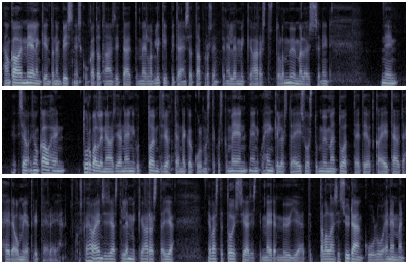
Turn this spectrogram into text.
Tämä on kauhean mielenkiintoinen bisnes, kun katsotaan sitä, että meillä on likipitäen 100 prosenttinen lemmikkiharrastus tuolla myymälöissä, niin, niin se, on, se on kauhean turvallinen asia näin niin kuin toimitusjohtajan näkökulmasta, koska meidän, meidän niin kuin henkilöstö ei suostu myymään tuotteita, jotka ei täytä heidän omia kriteerejään. Koska he ovat ensisijaisesti lemmikkiharrastajia ja vasta toissijaisesti meidän myyjiä. Että tavallaan se sydän kuuluu enemmän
